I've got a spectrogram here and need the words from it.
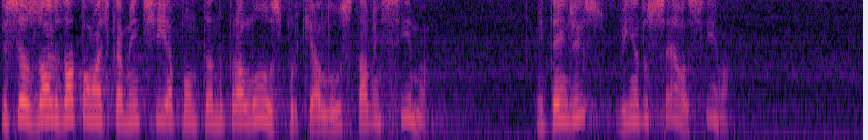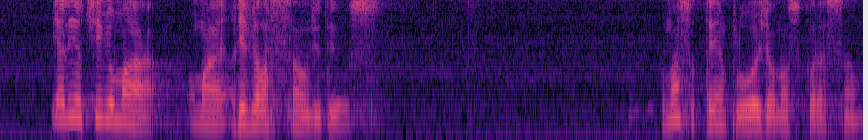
E os seus olhos automaticamente iam apontando para a luz, porque a luz estava em cima. Entende isso? Vinha do céu, assim, ó. E ali eu tive uma, uma revelação de Deus. O nosso templo hoje é o nosso coração.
